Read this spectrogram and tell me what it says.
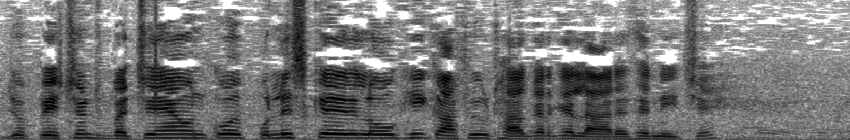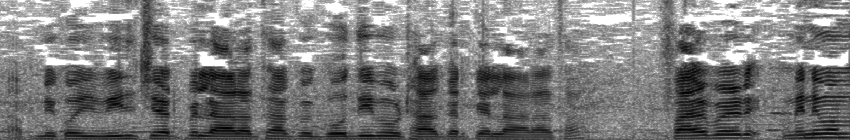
जो पेशेंट्स बचे हैं उनको पुलिस के लोग ही काफ़ी उठा करके ला रहे थे नीचे। अपनी कोई व्हील चेयर पे ला रहा था कोई गोदी में उठा करके ला रहा था। फायर ब्रिगेड मिनिमम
